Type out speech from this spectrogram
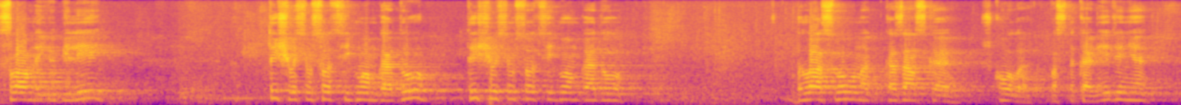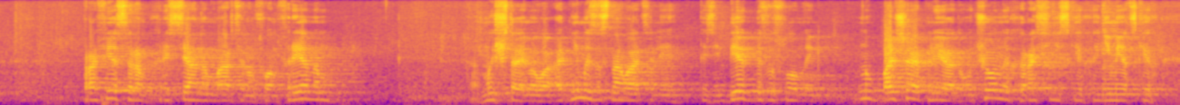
славный юбилей. В 1807 году, 1807 году была основана Казанская школа востоковедения профессором Христианом Мартином фон Френом. Мы считаем его одним из основателей. Казимбек, безусловно, ну, большая плеяда ученых российских и немецких –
